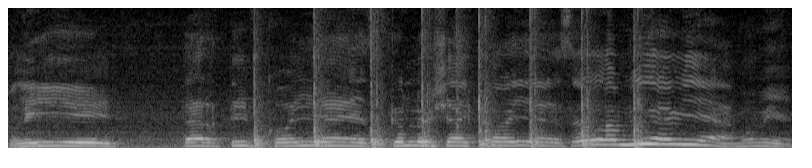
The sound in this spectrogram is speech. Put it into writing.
قليل ترتيب كويس كله شيء كويس والله مية مية مؤمن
